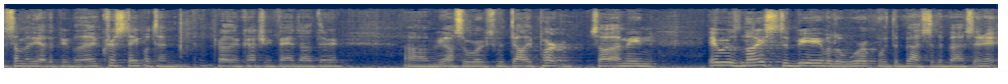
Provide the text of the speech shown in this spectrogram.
some of the other people. Uh, Chris Stapleton, for other country fans out there. Um, he also works with Dolly Parton. So I mean, it was nice to be able to work with the best of the best. And it,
